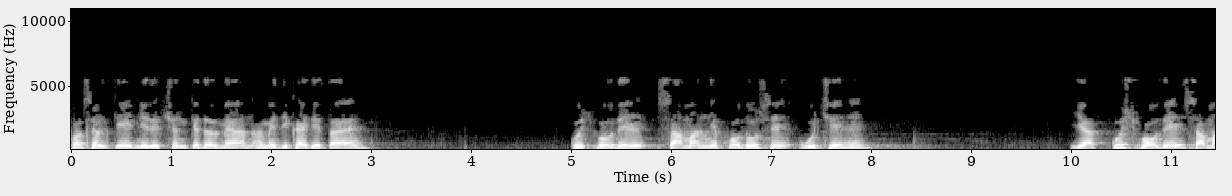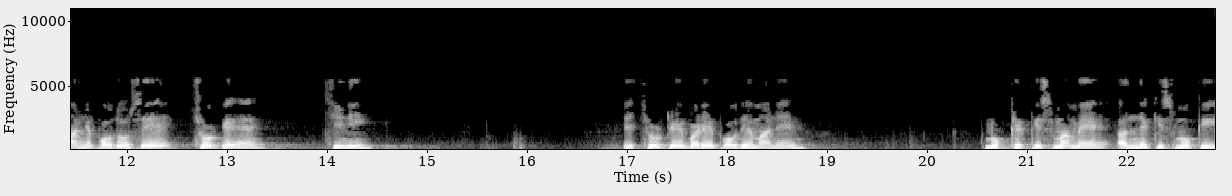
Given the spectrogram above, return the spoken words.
फ़सल के निरीक्षण के दरमियान हमें दिखाई देता है कुछ पौधे सामान्य पौधों से ऊँचे हैं या कुछ पौधे सामान्य पौधों से छोटे हैं, चीनी। ये छोटे बड़े पौधे माने मुख्य किस्म में अन्य किस्मों की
